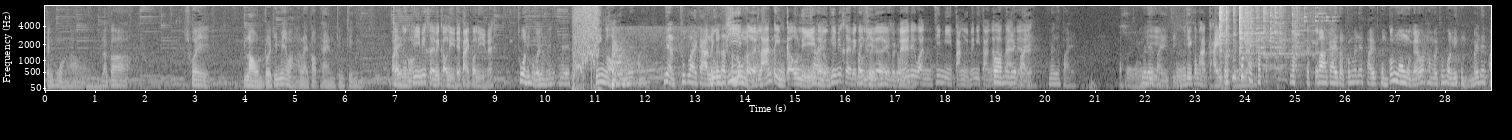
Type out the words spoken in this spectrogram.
เป็นห่วงเรา แล้วก็ช่วยเราโดยที่ไม่หวังอะไรตอบแทนจริงๆจากหลวงพี่ไม่เคยไปเกาหลีได้ไปเกาหลีไหมทั่วนี้ผมก็ยังไม่ได้ไม่ได้ไปจริงเหรอยังไม่ได้ไปเนี่ยทุกรายการเลยลุงก็จะพี่สะดุ้งเปิดร้านติ่งเกาหลี ใช่แต่หลวงพี่ไม่เคยไปเกาหลีไม่เคยเลย ไม่เคยไปเกาหลี แม้ในวันที่มีตังค์หรือไม่มีตังค์ก็ก็แล้วไม่แต่ได้ไป เนี่ยไม่ได้ไป โอ้โหหลวงไม่ได้พี่ไปจริง หลวงพี่ก็มาไกลสุดเหมือนกันนะ มามาไกลแต่ก็ไม่ได้ไป ผมก็งงเหมือนกันว่าทำไมทุกวันนี้ผมไม่ได้ไป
